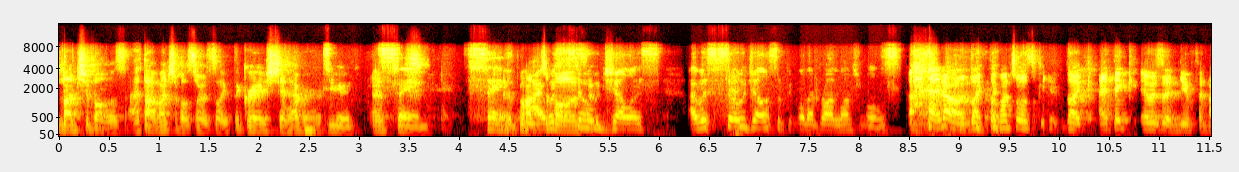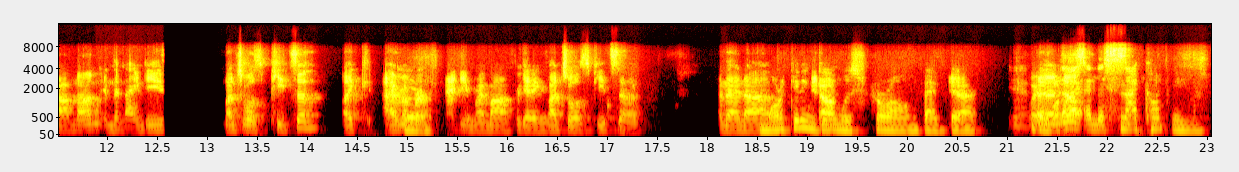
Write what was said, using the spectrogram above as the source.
Lunchables. I thought Lunchables was like the greatest shit ever. dude, It's- same, same. I was Lunchables. so jealous. I was so jealous of people that brought Lunchables. I know, like the Lunchables. Like, I think it was a new phenomenon in the '90s. Lunchables pizza. Like, I remember Yeah. thanking my mom for getting Lunchables pizza, and then uh, Marketing you know- game was strong back then. Yeah. Yeah, Wait, and, what that- and the Snack companies.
